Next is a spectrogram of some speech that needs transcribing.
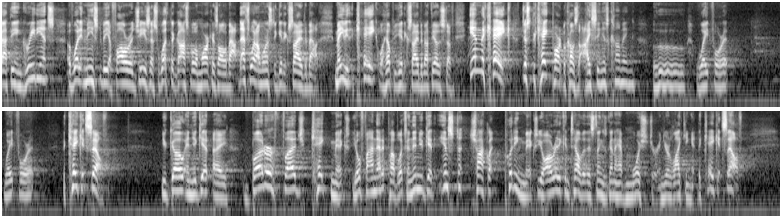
about the ingredients of what it means to be a follower of Jesus, what the Gospel of Mark is all about. That's what I want us to get excited about. Maybe the cake will help you get excited about the other stuff. In the cake, just the cake part, because the icing is coming. Ooh, wait for it. Wait for it. The cake itself, you go and you get a butter fudge cake mix. You'll find that at Publix. And then you get instant chocolate pudding mix. You already can tell that this thing is going to have moisture and you're liking it. The cake itself.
